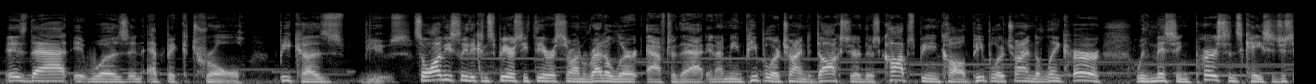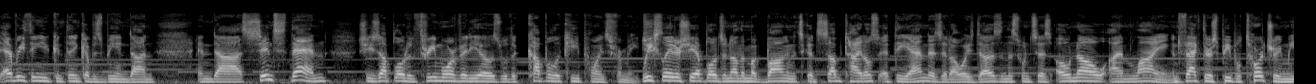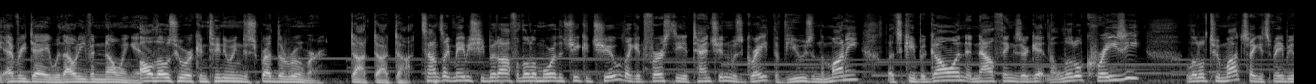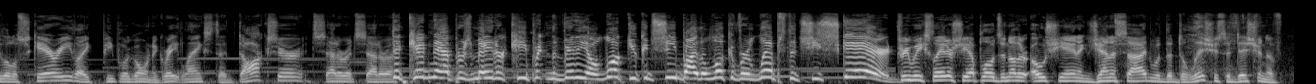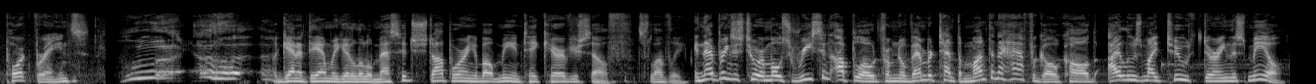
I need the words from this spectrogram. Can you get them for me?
is that it was an epic troll because views. So obviously the conspiracy theorists are on red alert after that, and I mean, people are trying to dox her, there's cops being called, people are trying to link her with missing persons cases, just everything you can think of is being done. And uh, since then, she's uploaded three more videos with a couple of key points from each. Weeks later, she uploads another mukbang, and it's got subtitles at the end, as it always does, and this one says, oh no, I'm lying. In fact, there's people torturing me every day without even knowing it. All those who are continuing to spread the rumor dot dot dot. Sounds like maybe she bit off a little more than she could chew. Like at first the attention was great, the views and the money. Let's keep it going. And now things are getting a little crazy, a little too much. Like it's maybe a little scary. Like people are going to great lengths to dox her, etc., etc. The kidnappers made her keep it in the video. Look, you can see by the look of her lips that she's scared. Three weeks later, she uploads another oceanic genocide with the delicious addition of pork brains. Again, at the end, we get a little message. Stop worrying about me and take care of yourself. It's lovely. And that brings us to our most recent upload from November 10th, a month and a half ago, called I Lose My Tooth During This Meal.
